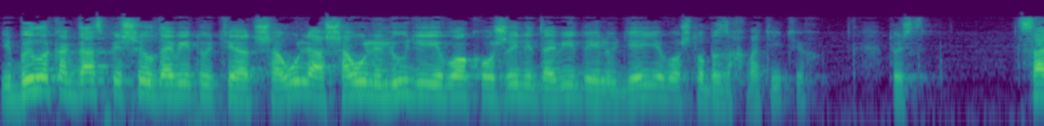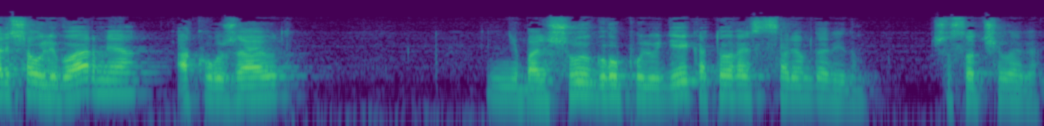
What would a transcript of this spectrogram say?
И было, когда спешил Давид уйти от Шауля, а Шауль и люди его окружили Давида и людей его, чтобы захватить их. То есть царь Шауль его армия окружают небольшую группу людей, которая с царем Давидом. 600 человек.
